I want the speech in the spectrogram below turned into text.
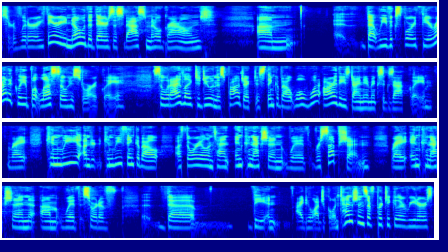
sort of literary theory, know that there's this vast middle ground um, that we've explored theoretically, but less so historically. So, what I'd like to do in this project is think about well, what are these dynamics exactly, right? Can we under can we think about authorial intent in connection with reception, right? In connection um, with sort of the the ideological intentions of particular readers,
